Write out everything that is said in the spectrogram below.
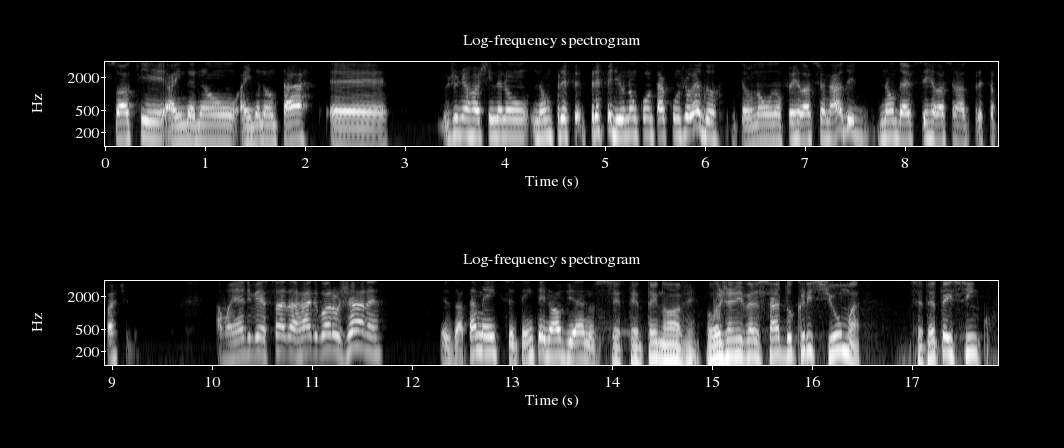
só que ainda não ainda não está é, o Júnior Rocha ainda não, não preferiu não contar com o jogador, então não, não foi relacionado e não deve ser relacionado para essa partida. Amanhã é aniversário da Rádio Guarujá, né? Exatamente, 79 anos. 79. Hoje é aniversário do Criciúma, 75.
